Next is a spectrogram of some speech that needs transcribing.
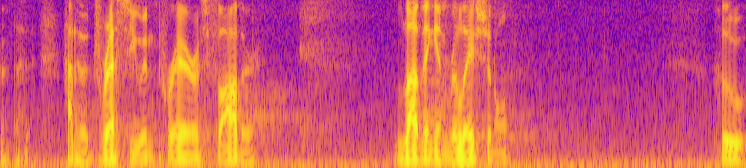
how to address you in prayer as Father, loving and relational, who,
